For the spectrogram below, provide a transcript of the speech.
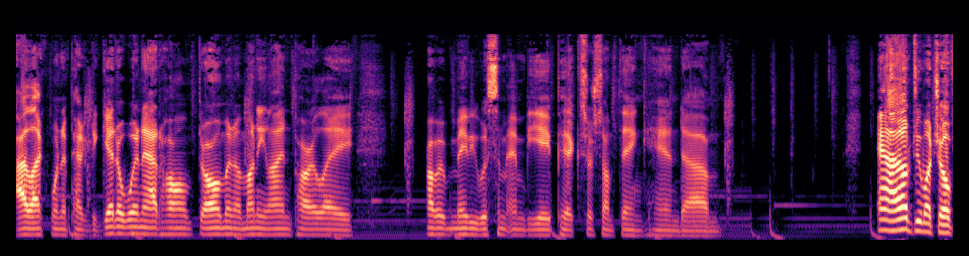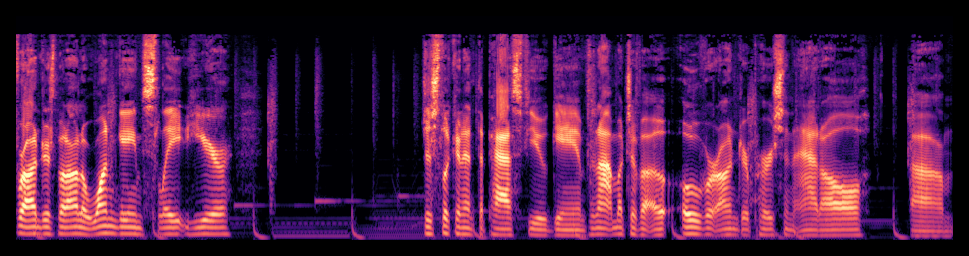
I like Winnipeg to get a win at home, throw them in a money line parlay, probably maybe with some NBA picks or something. And, um, and I don't do much over unders, but on a one game slate here, just looking at the past few games, not much of a over under person at all. Um,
